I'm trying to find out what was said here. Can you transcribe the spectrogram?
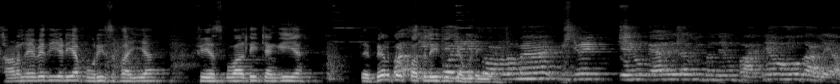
ਥਣ ਲੇਵੇ ਦੀ ਜਿਹੜੀ ਆ ਪੂਰੀ ਸਫ਼ਾਈ ਆ ਫੇਸ ਕੁਆਲਿਟੀ ਚੰਗੀ ਆ ਤੇ ਬਿਲਕੁਲ ਪਤਲੀ ਜੀ ਚਮੜੀ ਆ। ਪ੍ਰੋਬਲਮ ਹੈ ਵੀ ਜਿਵੇਂ ਇਹਨੂੰ ਕਹਿ ਦੇਦਾ ਵੀ ਬੰਦੇ ਨੂੰ ਵੱਜ ਗਿਆ ਉਹ ਗੱਲ ਆ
